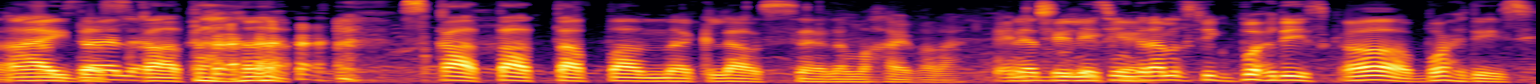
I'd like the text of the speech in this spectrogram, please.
هايدا 5000. سقاط. سقاطات طابا ماكلة والسلام أخي إبراهيم يعني هاد اللي 200 كاين. درهم تكفيك بوحديتك آه بوحديتي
